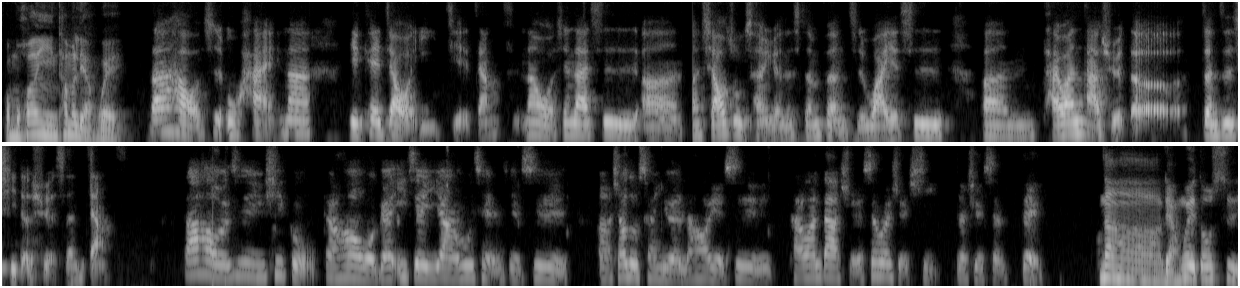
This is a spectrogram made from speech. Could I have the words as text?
我们欢迎他们两位。大家好，我是吴海，那也可以叫我怡姐这样子。那我现在是嗯小组成员的身份之外，也是嗯台湾大学的政治系的学生这样子。大家好，我是于西谷，然后我跟怡姐一样，目前也是呃小组成员，然后也是台湾大学社会学系的学生。对。那两位都是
